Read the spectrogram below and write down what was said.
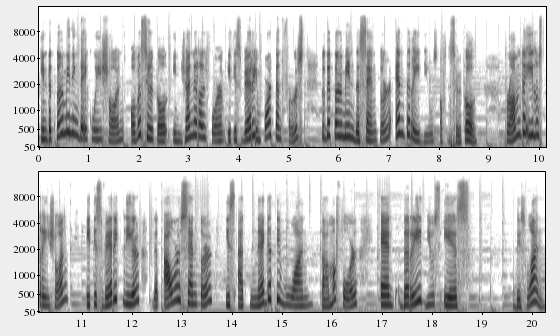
in determining the equation of a circle in general form, it is very important first to determine the center and the radius of the circle. From the illustration, it is very clear that our center is at negative 1 comma 4 and the radius is this one.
